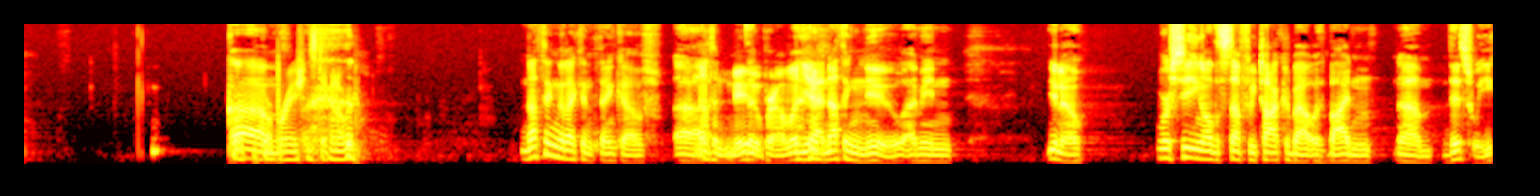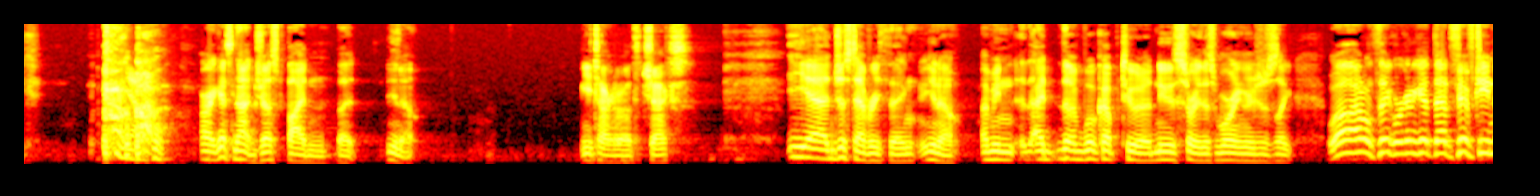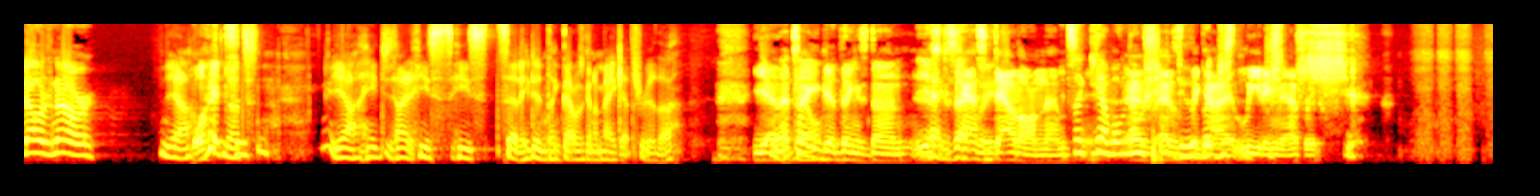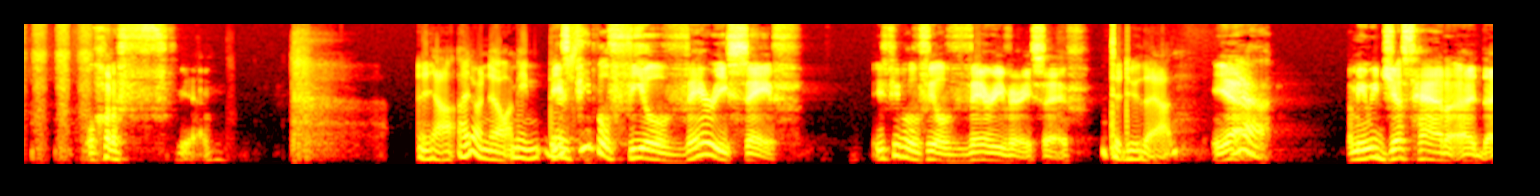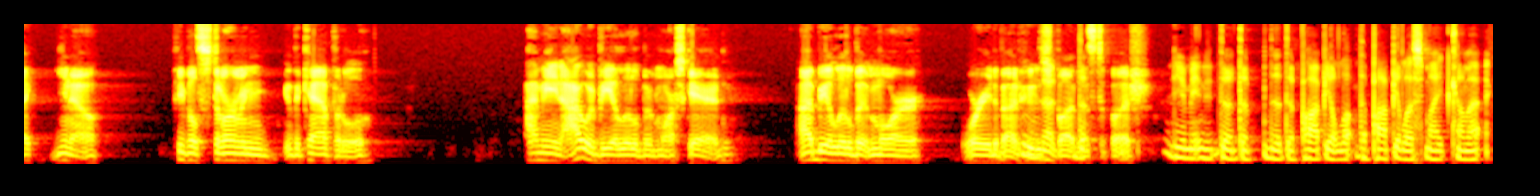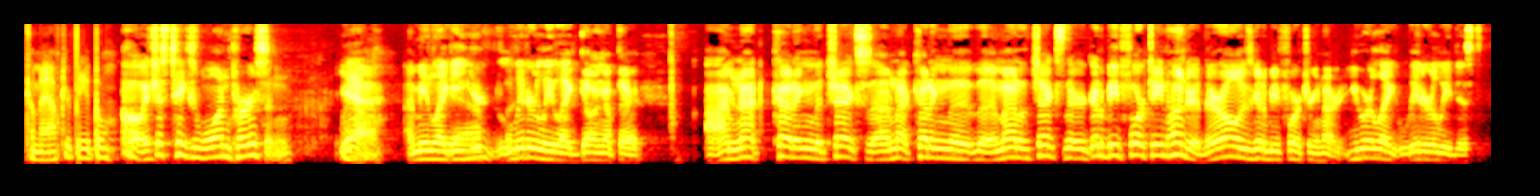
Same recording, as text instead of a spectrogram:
corp- Um, corporations taking over. Nothing that I can think of. Uh, Nothing new, probably. yeah, nothing new. I mean, you know, we're seeing all the stuff we talked about with Biden um, this week, Yeah. or I guess not just Biden, but you know, You talking about the checks? yeah, just everything. You know, I mean, I, I woke up to a news story this morning. It was just like, well, I don't think we're gonna get that fifteen dollars an hour. Yeah. What? That's, yeah. He he's he's said he didn't think that was going to make it through the. Yeah, that's how you get things done. You Yeah, just exactly. cast doubt on them. It's like, yeah, well, no as, shit, as dude, the guy just- leading the effort. What a f- yeah. Yeah. I don't know. I mean, These people feel very safe. These people feel very very safe. to do that. Yeah. I mean, we just had a, a you know people storming the Capitol. I mean, I would be a little bit more scared. I'd be a little bit more worried about whose hmm, That- buttons to push. You mean the the the, the popul the populace might come a- come after people? Oh, it just takes one person. Yeah. Yeah. I mean, like Yeah, you're but- literally like going up there. I'm not cutting the checks. I'm not cutting the, the amount of the checks. They're going to be 1400. They're always going to be 1400. You are like literally just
